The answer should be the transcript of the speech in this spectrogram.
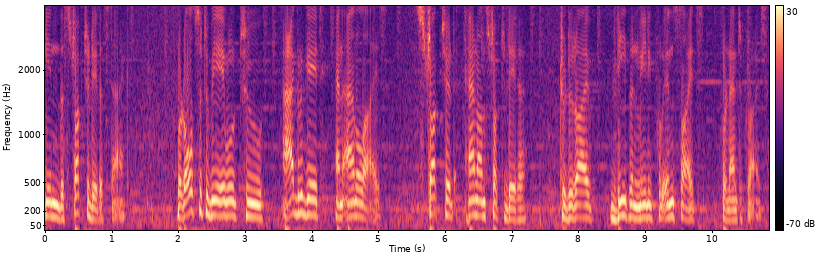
in the structured data stack, but also to be able to aggregate and analyze structured and unstructured data to derive deep and meaningful insights for an enterprise.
